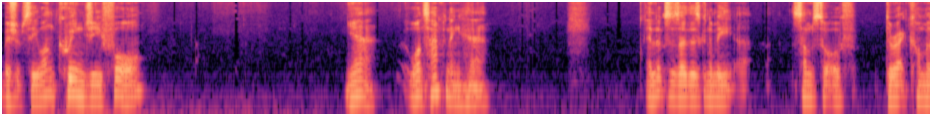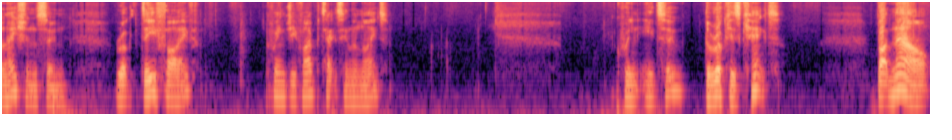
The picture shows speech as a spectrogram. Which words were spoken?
Bishop c1 queen g4 yeah. What's happening here? It looks as though there's going to be uh, some sort of direct combination soon. Rook d5 queen g5 protecting the knight. Queen e2 the rook is kicked. But now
